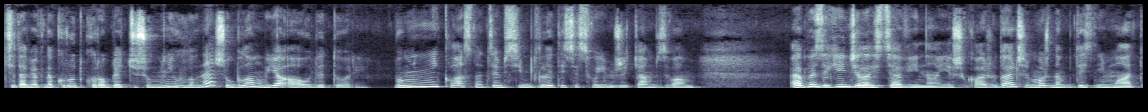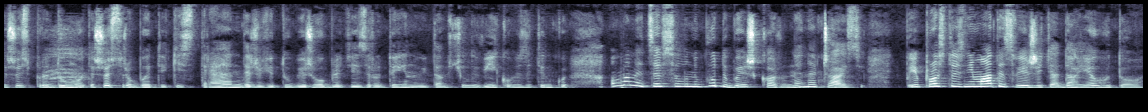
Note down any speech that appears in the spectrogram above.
чи там як накрутку роблять, чи що. Мені головне, щоб була моя аудиторія. Бо мені класно цим всім ділитися своїм життям з вами. Аби закінчилась ця війна, я ж кажу, далі можна буде знімати, щось придумувати, щось робити, якісь тренди ж в Ютубі ж роблять із родиною, там, з чоловіком, з дитинкою. А в мене це всього не буде, бо я ж кажу, не на часі. І просто знімати своє життя, да, я готова.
